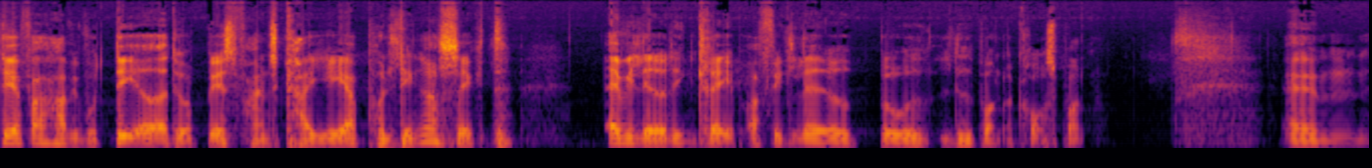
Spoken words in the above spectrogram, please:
derfor har vi vurderet, at det var bedst for hans karriere på længere sigt, at vi lavede et indgreb og fik lavet både ledbånd og korsbånd. Øhm,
